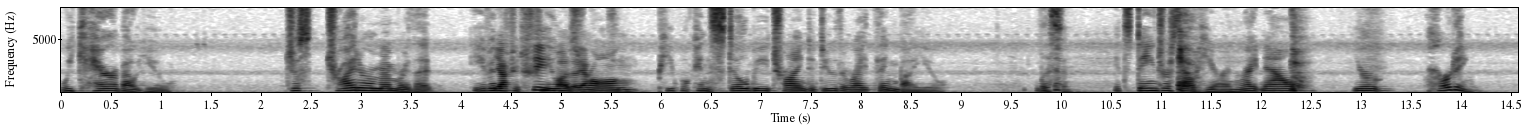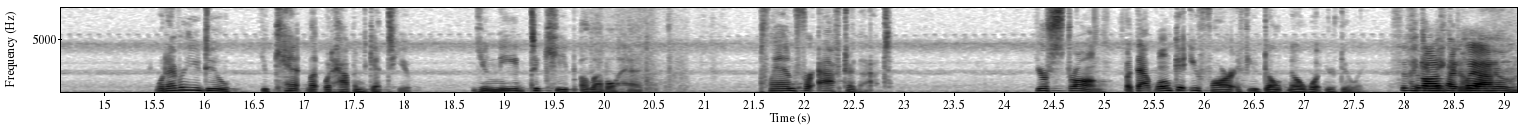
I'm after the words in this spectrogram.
We care about you. Just try to remember that even if it 약지, feels 맞아, 약지. wrong, people can still be trying to do the right thing by you. Listen, it's dangerous out here, and right now, you're hurting. Whatever you do, you can't let what happened get to you. You need to keep a level head. Plan for after that. You're strong, but that won't get you far if you don't know what you're doing. I 스스로 can 알아서 make 할 it on my 거야 own,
